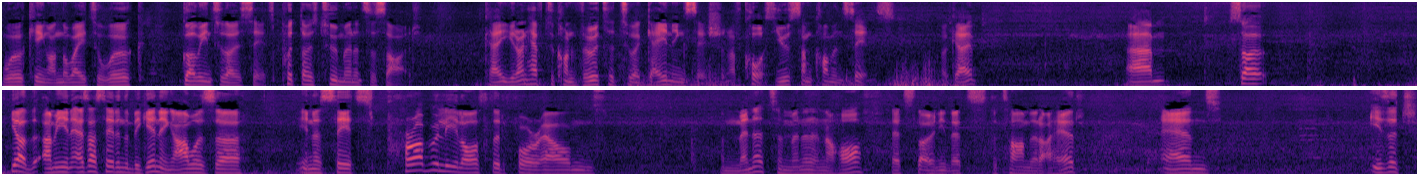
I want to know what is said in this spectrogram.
working on the way to work, go into those sets. Put those two minutes aside. Okay, you don't have to convert it to a gaming session. Of course, use some common sense. Okay. Um, so, yeah, I mean, as I said in the beginning, I was uh, in a set probably lasted for around a minute, a minute and a half. That's the only that's the time that I had, and is it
